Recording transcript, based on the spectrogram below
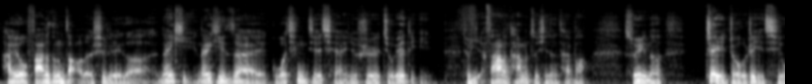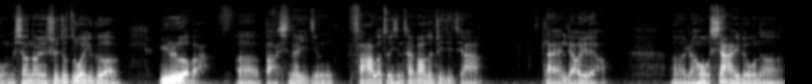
还有发的更早的是这个 Nike，Nike 在国庆节前，也就是九月底就也发了他们最新的财报。所以呢，这周这一期我们相当于是就做一个预热吧，呃，把现在已经发了最新财报的这几家来聊一聊。呃，然后下一周呢，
